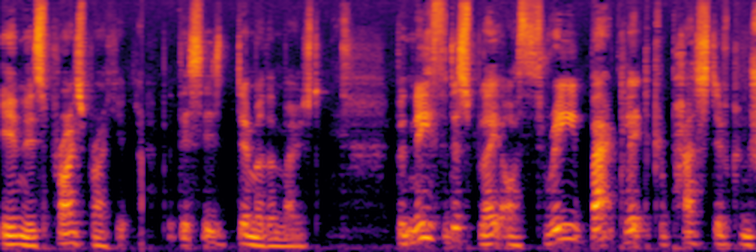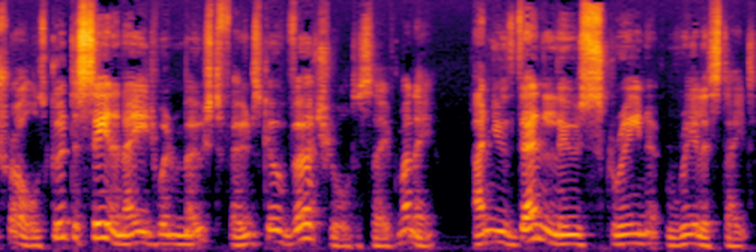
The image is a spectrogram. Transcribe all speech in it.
in this price bracket, but this is dimmer than most. Beneath the display are three backlit capacitive controls, good to see in an age when most phones go virtual to save money. And you then lose screen real estate.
